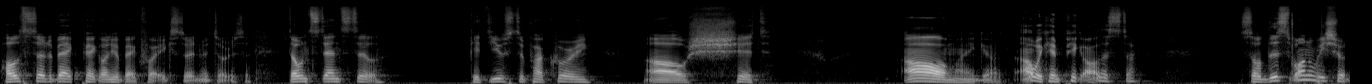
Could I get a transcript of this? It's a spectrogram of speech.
Holster the backpack on your back for extra inventory. Don't stand still. Get used to parkouring. Oh, shit. Oh my god. Oh, we can pick all this stuff. So this one we should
